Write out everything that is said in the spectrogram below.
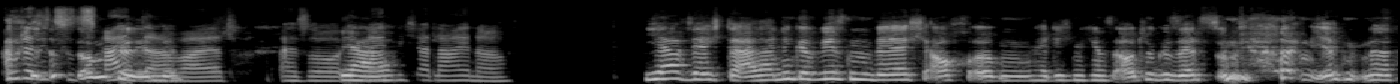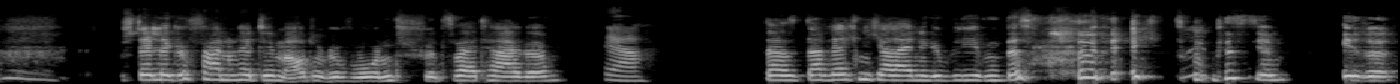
Gut, dass ihr zu zweit da wart. Also ja. nicht alleine. Ja, wäre ich da alleine gewesen, wäre ich auch, ähm, hätte ich mich ins Auto gesetzt und an irgendeine Stelle gefahren und hätte im Auto gewohnt für zwei Tage. Ja. Da, da wäre ich nicht alleine geblieben. Das war echt so ein bisschen irre.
